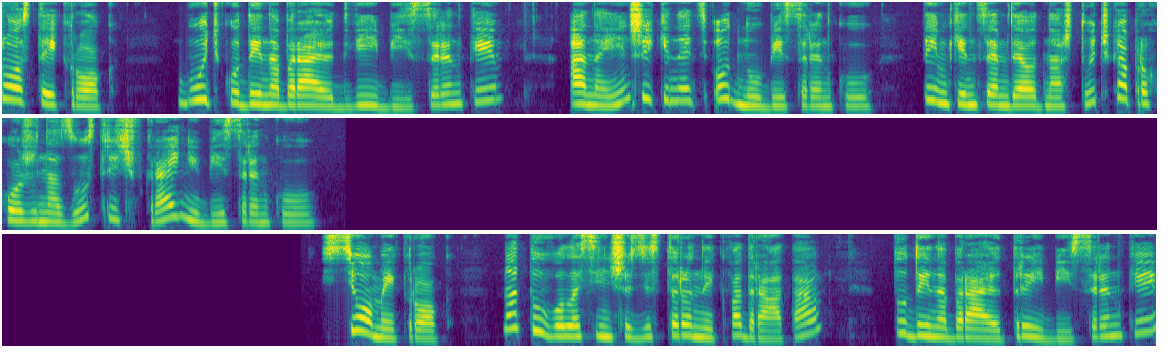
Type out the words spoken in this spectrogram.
Шостий крок. Будь-куди набираю дві бісеринки, а на інший кінець одну бісеринку. Тим кінцем, де одна штучка, проходжу назустріч в крайню бісеринку. Сьомий крок. На ту волосінь, що зі сторони квадрата, туди набираю три бісеринки,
